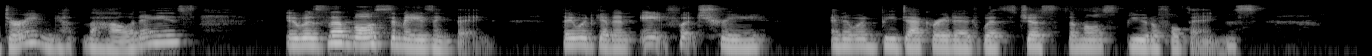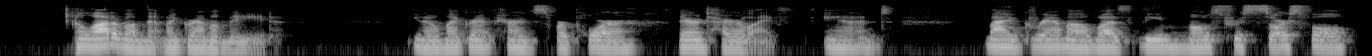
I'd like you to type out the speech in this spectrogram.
during the holidays, it was the most amazing thing. They would get an eight foot tree and it would be decorated with just the most beautiful things. A lot of them that my grandma made you know, my grandparents were poor their entire life. And my grandma was the most resourceful,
